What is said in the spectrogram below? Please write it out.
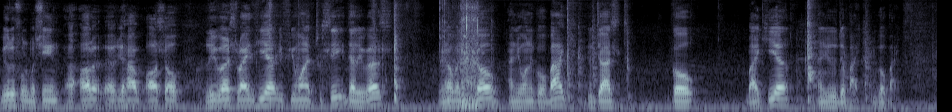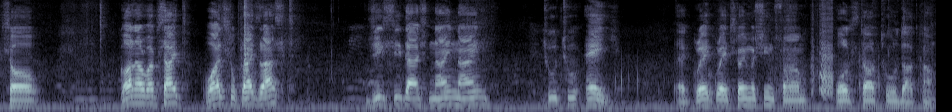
beautiful machine. Uh, auto, uh, you have also reverse right here if you wanted to see the reverse. You know when you go and you want to go back, you just go back here and you do the back. You go back. So go on our website while supplies last. GC-99 22A. A great, great sewing machine from goldstartool.com.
